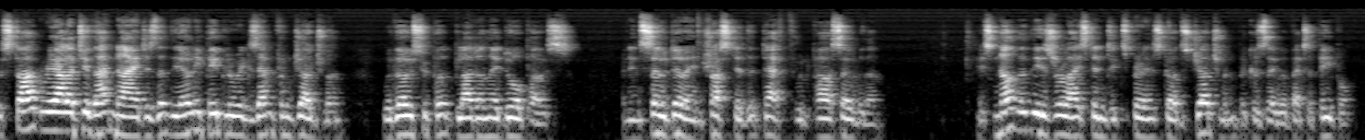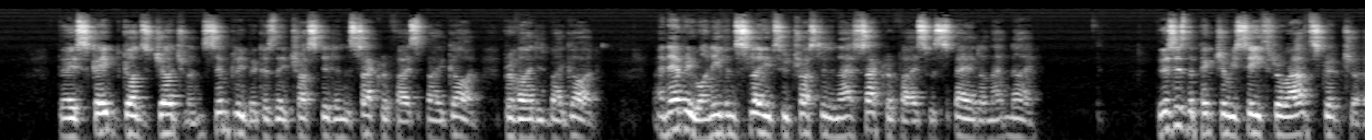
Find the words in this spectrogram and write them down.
The stark reality of that night is that the only people who were exempt from judgment were those who put blood on their doorposts, and in so doing trusted that death would pass over them. It's not that the Israelites didn't experience God's judgment because they were better people. They escaped God's judgment simply because they trusted in the sacrifice by God, provided by God. And everyone, even slaves who trusted in that sacrifice, was spared on that night. This is the picture we see throughout Scripture,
